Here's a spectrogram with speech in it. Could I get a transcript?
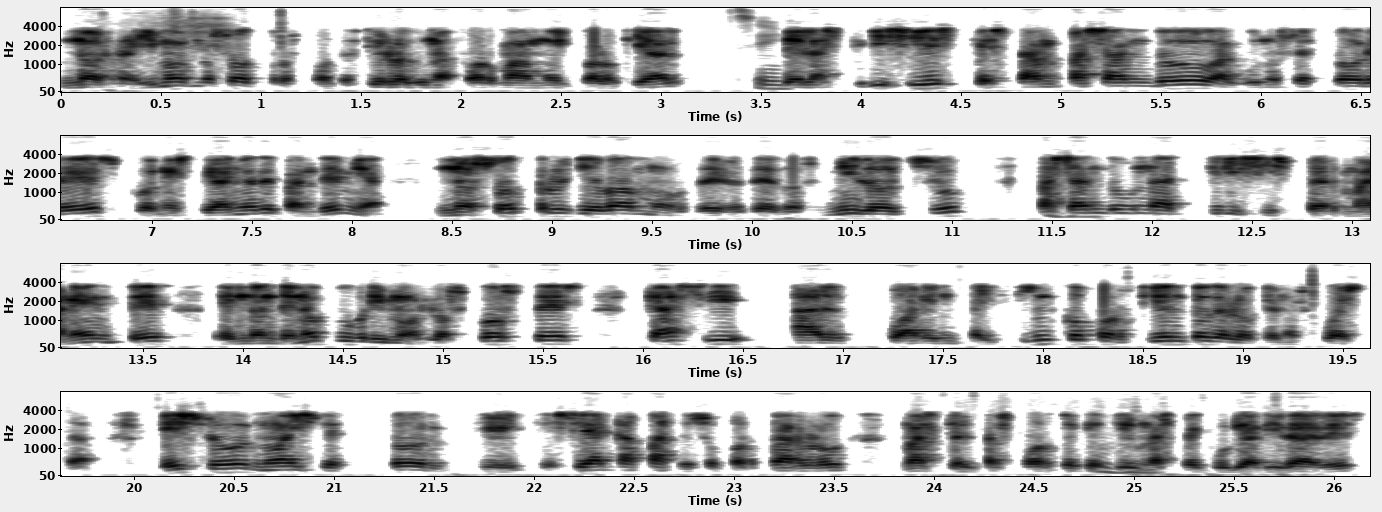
nos reímos nosotros, por decirlo de una forma muy coloquial, de las crisis que están pasando algunos sectores con este año de pandemia. Nosotros llevamos desde 2008 pasando una crisis permanente en donde no cubrimos los costes casi al 45% de lo que nos cuesta. Eso no hay sector que, sea capaz de soportarlo más que el transporte, que tiene unas peculiaridades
